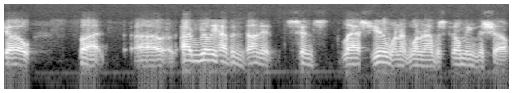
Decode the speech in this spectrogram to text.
show, but uh, I really haven't done it since last year when I, when I was filming the show.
